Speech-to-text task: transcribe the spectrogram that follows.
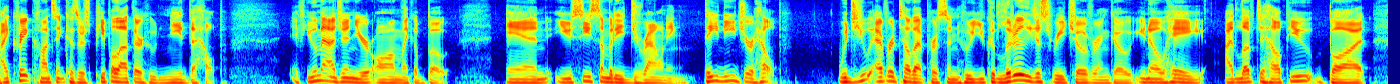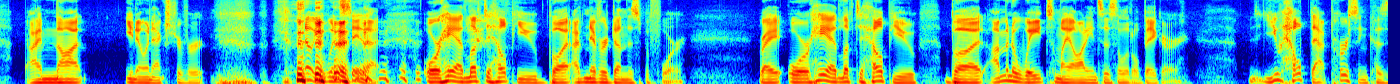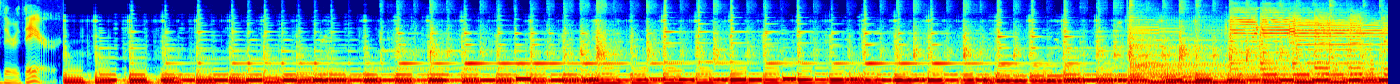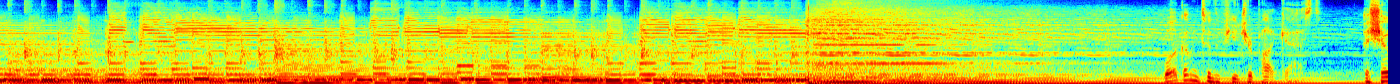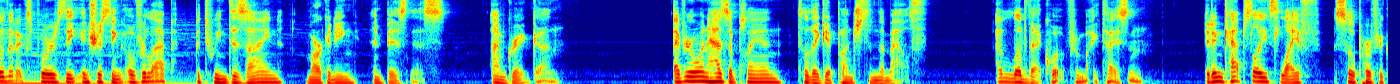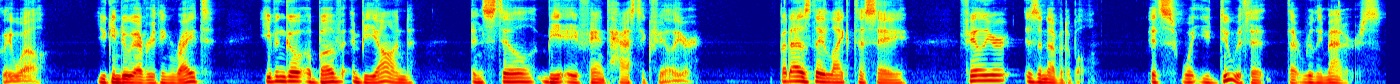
I create content because there's people out there who need the help. If you imagine you're on like a boat and you see somebody drowning, they need your help. Would you ever tell that person who you could literally just reach over and go, you know, hey, I'd love to help you, but I'm not, you know, an extrovert? no, you wouldn't say that. Or, hey, I'd love to help you, but I've never done this before. Right. Or, hey, I'd love to help you, but I'm going to wait till my audience is a little bigger. You help that person because they're there. To the Future Podcast, a show that explores the interesting overlap between design, marketing, and business. I'm Greg Gunn. Everyone has a plan till they get punched in the mouth. I love that quote from Mike Tyson. It encapsulates life so perfectly well. You can do everything right, even go above and beyond, and still be a fantastic failure. But as they like to say, failure is inevitable. It's what you do with it that really matters.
